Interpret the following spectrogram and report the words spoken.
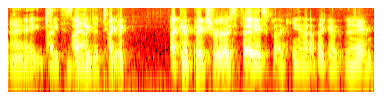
All right, I, Keith is I down can, to I, two. can, I can picture his face, but I cannot think of his name.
